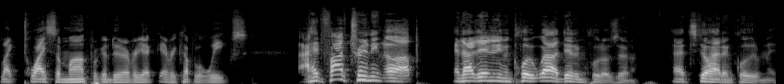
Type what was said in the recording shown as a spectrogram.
like twice a month. We're going to do it every every couple of weeks. I had five trending up, and I didn't even include. Well, I did include Ozuna. I still had to include him,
